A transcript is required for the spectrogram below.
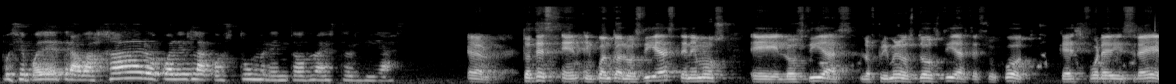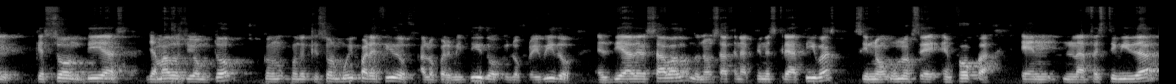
pues se puede trabajar o cuál es la costumbre en torno a estos días? Claro. Entonces, en, cuanto a los días, tenemos eh, los días, los primeros dos días de Sukkot, que es fuera de Israel, que son días llamados Yom Tov, con, que son muy parecidos a lo permitido y lo prohibido el día del sábado, donde no se hacen acciones creativas, sino uno se enfoca en la festividad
